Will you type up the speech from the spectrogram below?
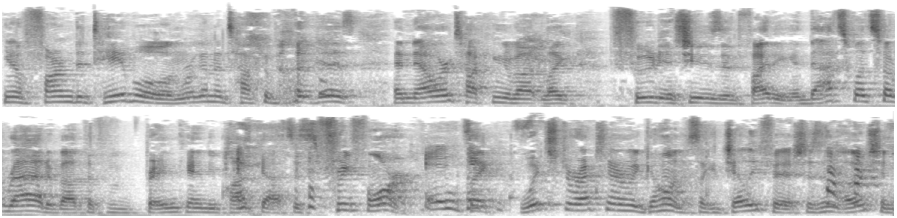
you know farm to table, and we're going to talk about this. And now we're talking about like food issues and fighting, and that's what's so rad about the Brain Candy podcast. It's free form. It it's like which direction are we going? It's like a jellyfish is in the ocean.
